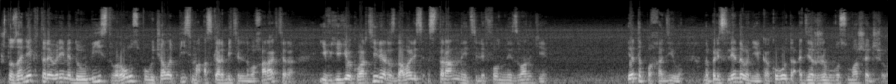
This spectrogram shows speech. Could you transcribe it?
что за некоторое время до убийства Роуз получала письма оскорбительного характера и в ее квартире раздавались странные телефонные звонки – это походило на преследование какого-то одержимого сумасшедшего.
